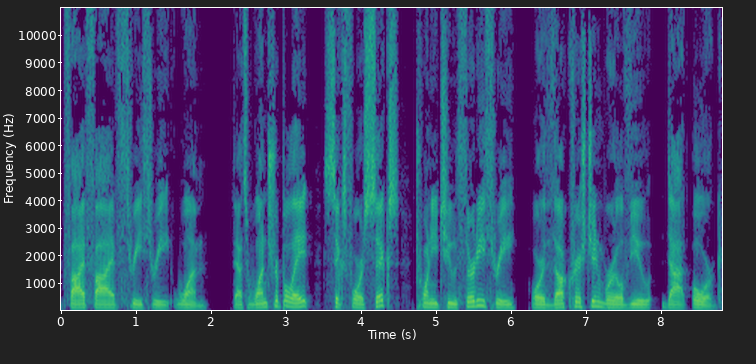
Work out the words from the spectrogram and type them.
55331. That's 1 646 2233 or thechristianworldview.org.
